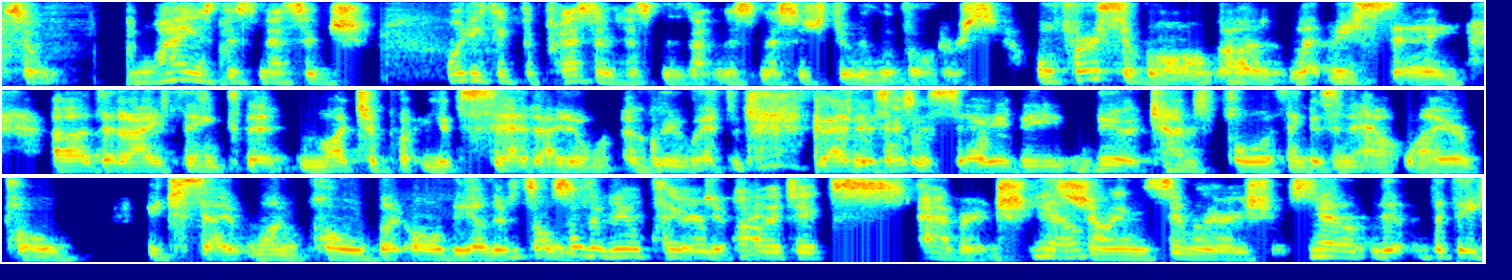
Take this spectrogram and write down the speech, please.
So why is this message? Why do you think the president has gotten this message through the voters? Well, first of all, uh, let me say uh, that I think that much of what you've said I don't agree with. That is to say, the New York Times poll I think is an outlier poll. You cite one poll, but all the other It's also the real clear politics average No. is showing similar issues. No, th- but they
